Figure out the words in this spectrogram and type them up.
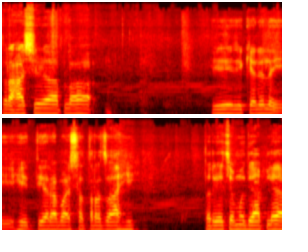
तर हा शेळ आपला हे जे केलेलं आहे हे तेरा बाय सतराचं आहे. तर याच्यामध्ये आपल्या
